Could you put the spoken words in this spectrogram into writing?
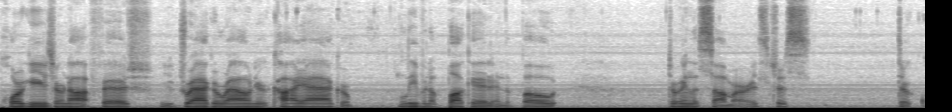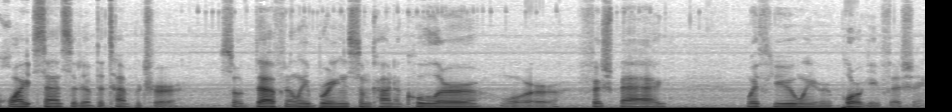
Porgies are not fish you drag around your kayak or leave in a bucket in the boat during the summer. It's just, they're quite sensitive to temperature. So definitely bring some kind of cooler or fish bag with you when you're porgy fishing.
